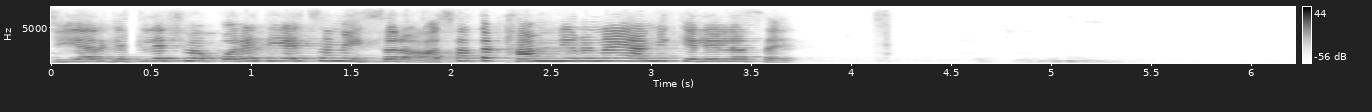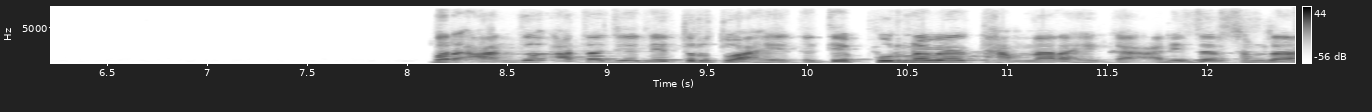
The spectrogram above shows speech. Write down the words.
जी आर घेतल्याशिवाय परत यायचं नाही सर. असा तर ठाम निर्णय आम्ही केलेलाच आहे. बरं आता जे नेतृत्व आहे तर ते पूर्ण वेळ थांबणार आहे का? आणि जर समजा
